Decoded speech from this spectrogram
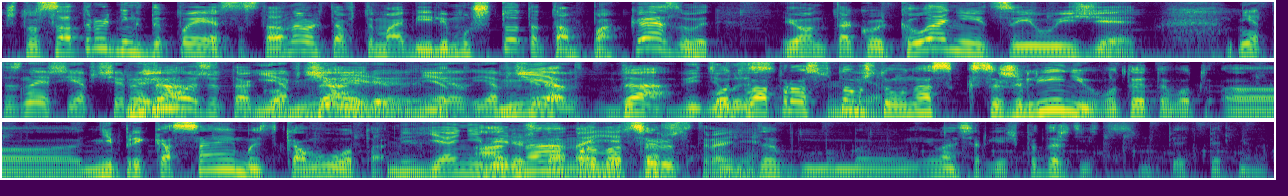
что сотрудник ДПС останавливает автомобиль, ему что-то там показывают, и он такой кланяется и уезжает. Нет, ты знаешь, я вчера... Не Да. может такого, Я не вчера, верю. Нет, я, я вчера нет. Да, видел... вот из- вопрос в том, Нет. что у нас, к сожалению, вот эта вот э, неприкасаемость кого-то, Я не верю, что она есть в нашей стране. Да, Иван Сергеевич, подождите 5, минут.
